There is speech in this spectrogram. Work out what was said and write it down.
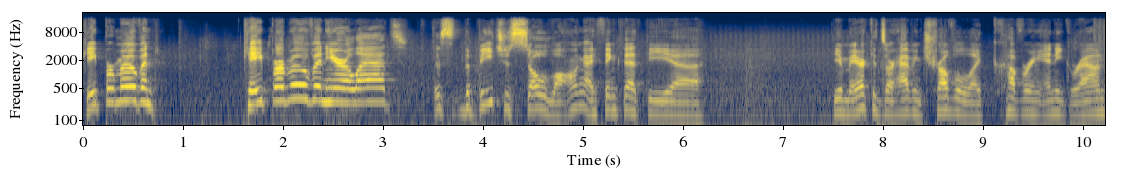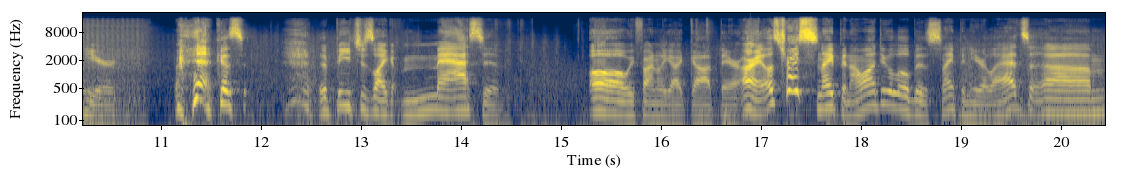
Keep her moving. Keep her moving here, lads. This the beach is so long. I think that the uh, the Americans are having trouble like covering any ground here, because the beach is like massive. Oh, we finally got got there. All right, let's try sniping. I want to do a little bit of sniping here, lads. Um,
